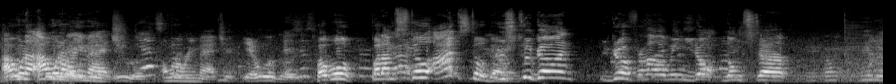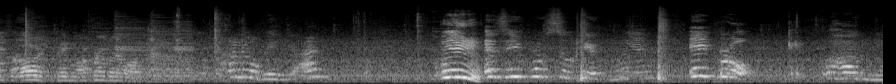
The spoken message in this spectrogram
I wanna I wanna rematch. Yes. I wanna rematch it. Yeah, we'll do it. But we'll but I'm still I'm still going. You're still going. You go for Halloween. You don't don't stop. I know, baby. I'm. Mm. Is April still here? April. Hug me.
